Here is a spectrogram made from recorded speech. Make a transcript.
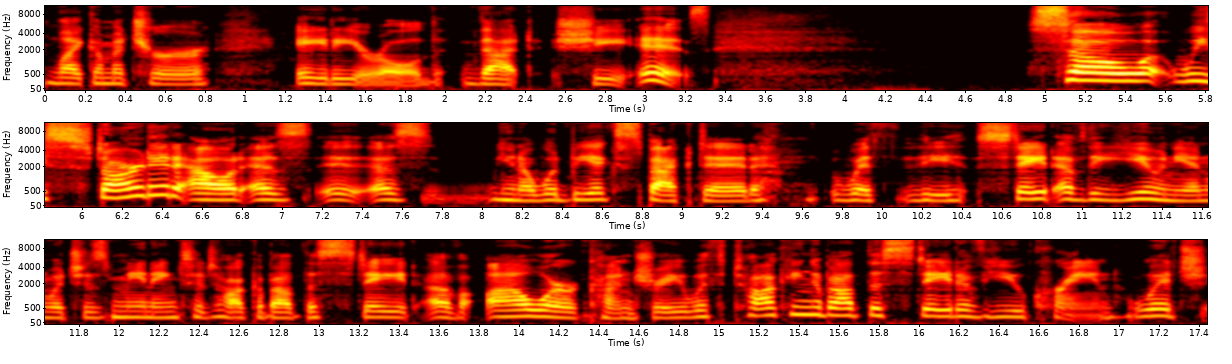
like a mature 80-year-old that she is. So we started out as as you know would be expected with the state of the union, which is meaning to talk about the state of our country, with talking about the state of Ukraine, which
